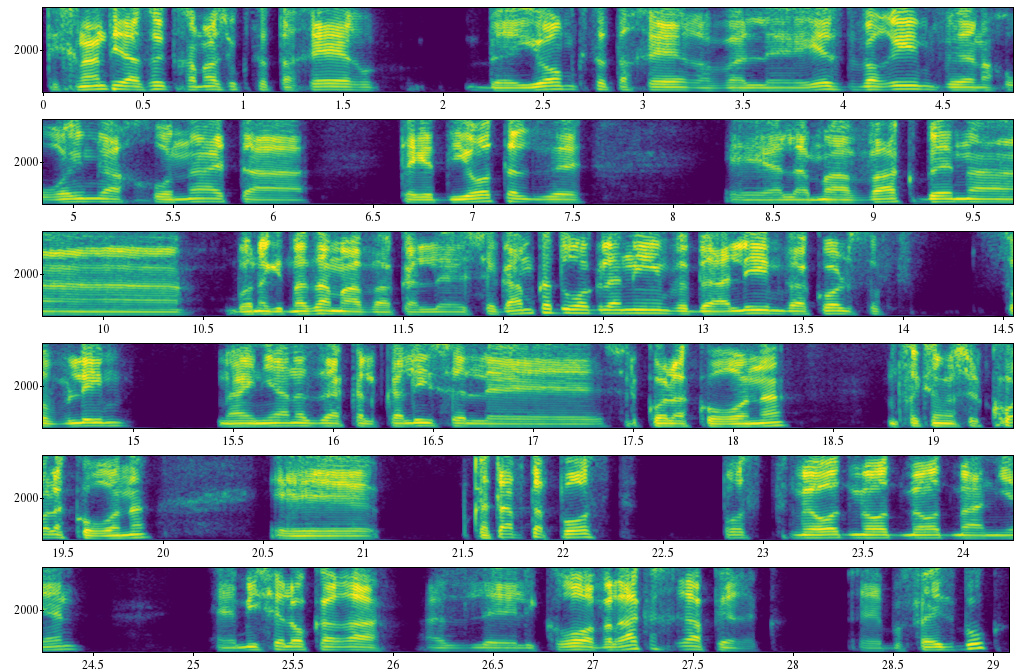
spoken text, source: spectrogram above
תכננתי לעשות איתך משהו קצת אחר, ביום קצת אחר, אבל יש דברים, ואנחנו רואים לאחרונה את, ה, את הידיעות על זה, על המאבק בין ה... בוא נגיד, מה זה המאבק? על שגם כדורגלנים ובעלים והכול סופ, סובלים מהעניין הזה הכלכלי של, של כל הקורונה, מצחיק שם של כל הקורונה. כתבת פוסט, פוסט מאוד מאוד מאוד מעניין. אה, מי שלא קרא, אז לקרוא, אבל רק אחרי הפרק אה, בפייסבוק,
